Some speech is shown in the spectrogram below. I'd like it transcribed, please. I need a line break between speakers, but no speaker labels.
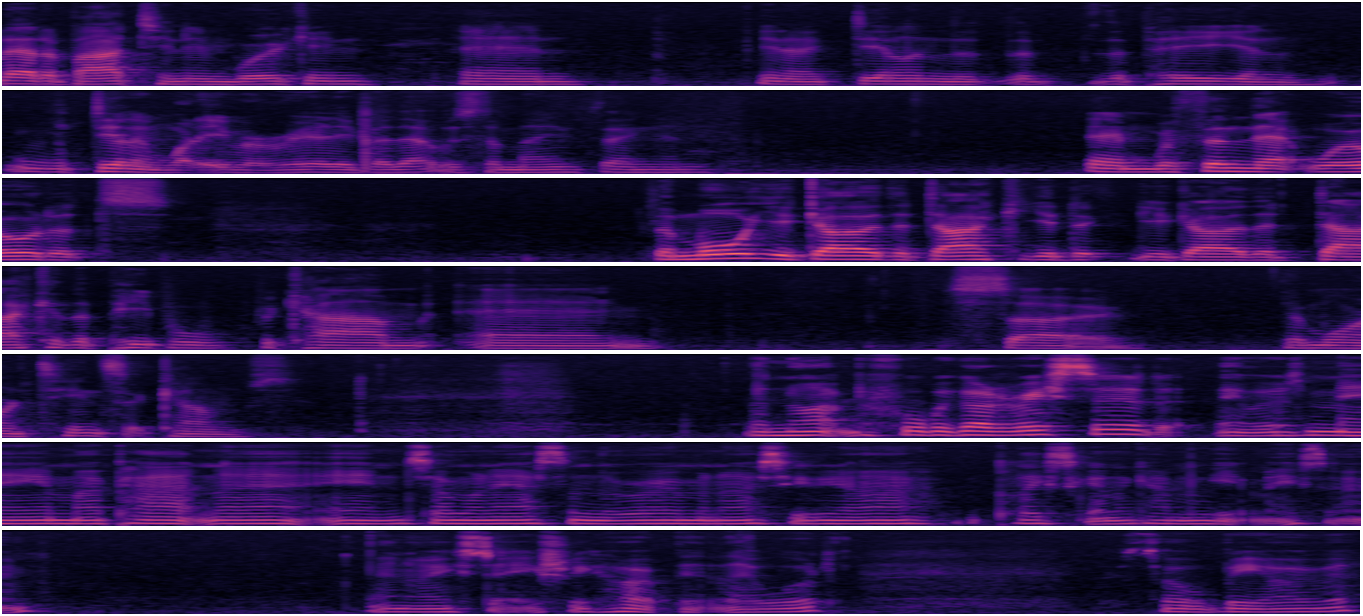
got out of bartending, working, and you know, dealing the, the, the P and dealing whatever really, but that was the main thing. And and within that world, it's the more you go, the darker you, you go, the darker the people become, and so the more intense it comes.
The night before we got arrested, there was me and my partner and someone else in the room, and I said, you know, police are going to come and get me soon. And I used to actually hope that they would, so it'll be over.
